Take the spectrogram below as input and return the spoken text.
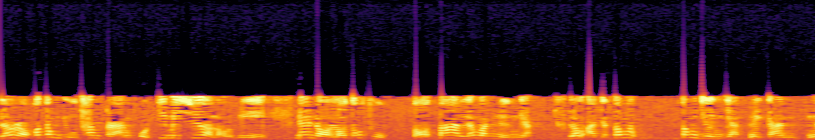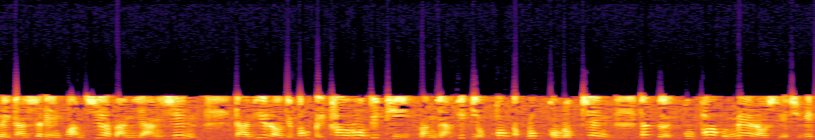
แล้วเราก็ต้องอยู่ท่ามกลางคนที่ไม่เชื่อเหล่านี้ แน่นอนเราต้องถูกต่อต้านและวันหนึ่งเนี่ยเราอาจจะต้องต้องยืนหยัดในการในการแสดงความเชื่อบางอย่าง เช่น การที่เราจะต้องไปเข้าร่วมพิธีบางอย่างที่เกี่ยวข้องกับลูกเคารพเช่น ถ้าเกิดคุณพ่อคุณแม่เราเสียชีวิต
